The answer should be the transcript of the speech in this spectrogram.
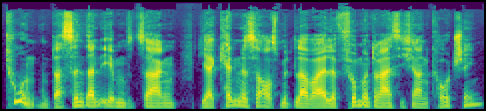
tun? Und das sind dann eben sozusagen die Erkenntnisse aus mittlerweile 35 Jahren Coaching,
